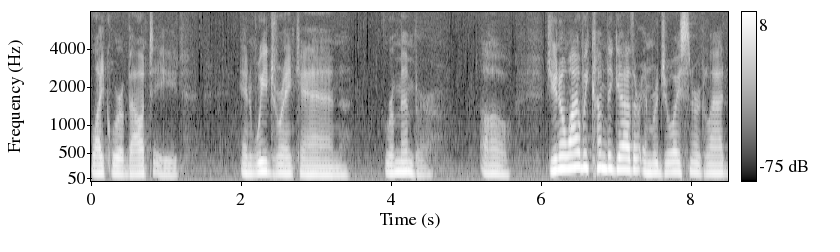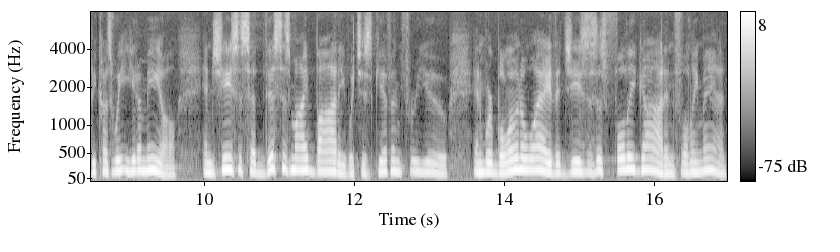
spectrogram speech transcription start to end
like we're about to eat, and we drink and remember. Oh, do you know why we come together and rejoice and are glad? Because we eat a meal. And Jesus said, This is my body, which is given for you. And we're blown away that Jesus is fully God and fully man.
